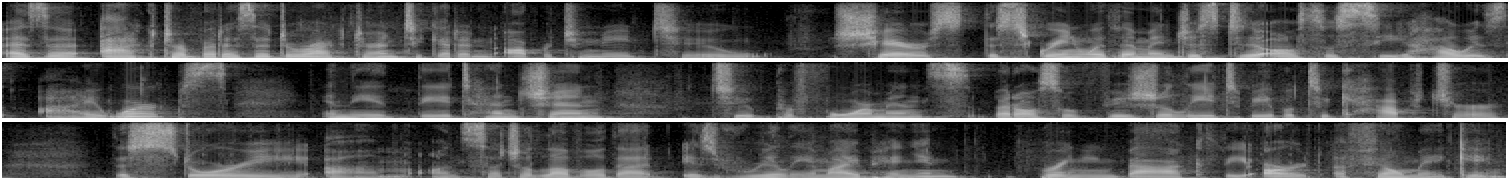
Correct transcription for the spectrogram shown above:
as an actor, but as a director, and to get an opportunity to share the screen with him and just to also see how his eye works and the, the attention to performance, but also visually to be able to capture the story um, on such a level that is really, in my opinion, bringing back the art of filmmaking.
